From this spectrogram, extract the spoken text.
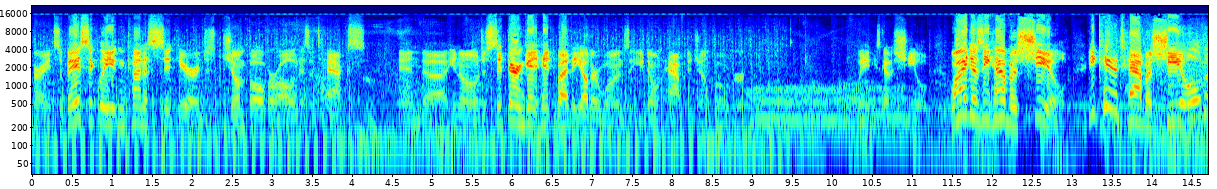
Alright, so basically you can kind of sit here and just jump over all of his attacks. And, uh, you know, just sit there and get hit by the other ones that you don't have to jump over. Wait, he's got a shield. Why does he have a shield? He can't have a shield!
